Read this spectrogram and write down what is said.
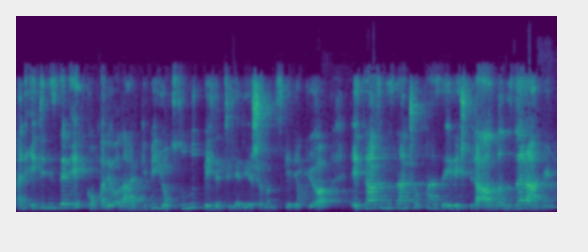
hani etinizden et koparıyorlar gibi yoksunluk belirtileri yaşamanız gerekiyor. Etrafınızdan çok fazla eleştiri almanıza rağmen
